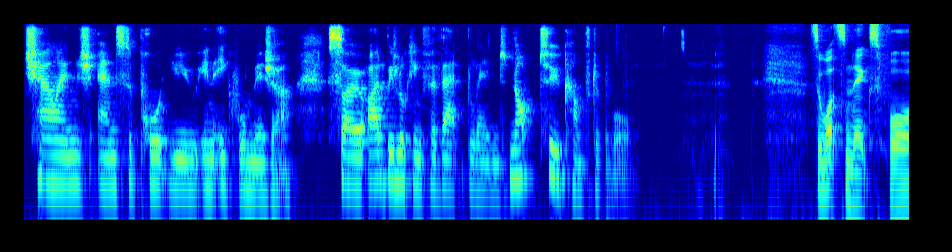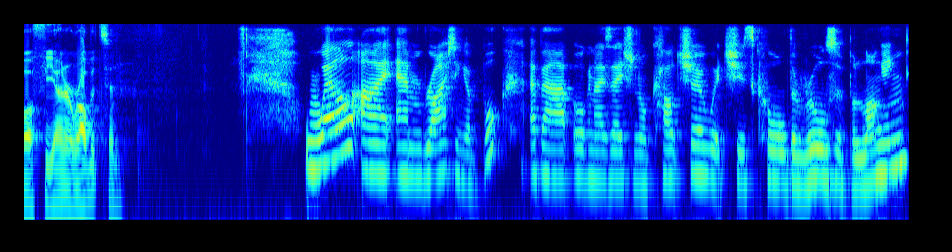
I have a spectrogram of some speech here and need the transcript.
challenge and support you in equal measure. So I'd be looking for that blend, not too comfortable. So, what's next for Fiona Robertson? Well, I am writing a book about organisational culture, which is called The Rules of Belonging.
